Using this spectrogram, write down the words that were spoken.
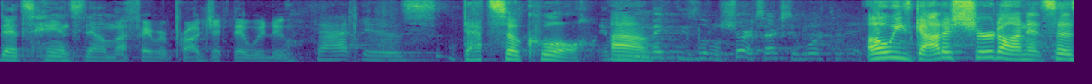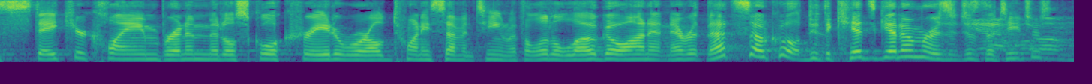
that's hands down my favorite project that we do. That is that's so cool. And we um, make these little shirts actually work today. Oh, he's got a shirt on. It says "Stake Your Claim, Brenham Middle School Create a World 2017" with a little logo on it. And every, that's so cool. Do the kids get them, or is it just yeah, the teachers? Well, um,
